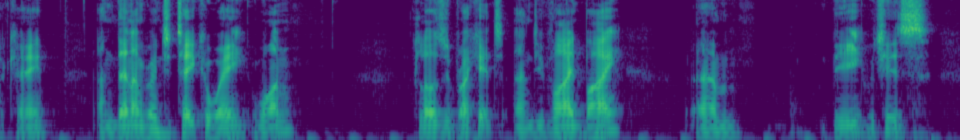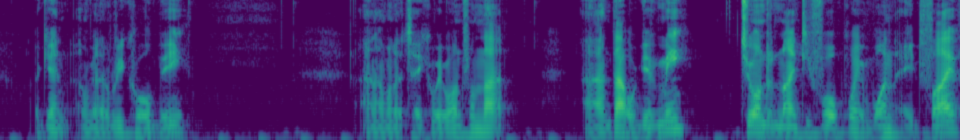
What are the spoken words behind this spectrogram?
Okay, and then I'm going to take away 1, close the bracket and divide by um, b which is again I'm going to recall b and I'm going to take away 1 from that and that will give me 294.185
